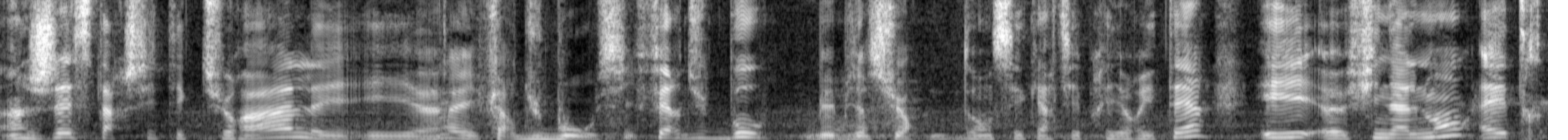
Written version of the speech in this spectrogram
un geste architectural et, euh, faire du beau aussi. Faire du beau. Mais bien sûr. Dans ces quartiers prioritaires et euh, finalement être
